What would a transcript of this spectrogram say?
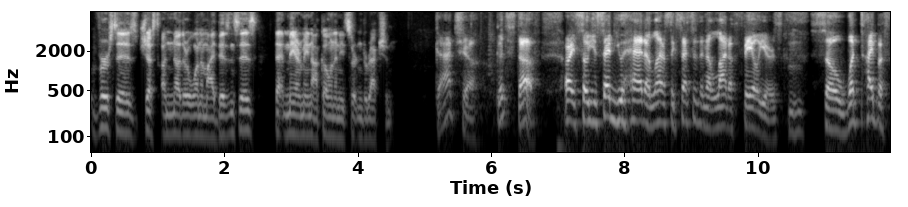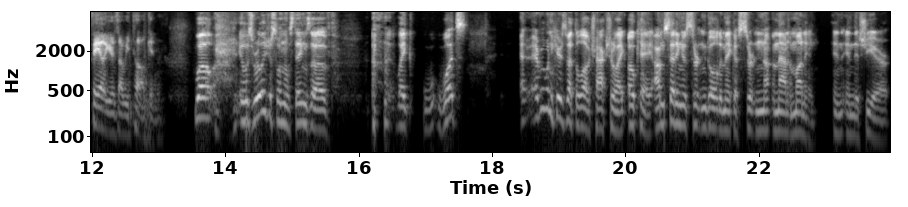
versus just another one of my businesses that may or may not go in any certain direction. Gotcha. Good stuff. All right. So you said you had a lot of successes and a lot of failures. Mm-hmm. So what type of failures are we talking? Well, it was really just one of those things of like, what's everyone hears about the law of attraction, like, okay, I'm setting a certain goal to make a certain amount of money in, in this year,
